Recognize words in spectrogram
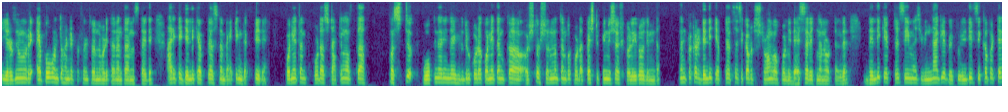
ಎರಡ್ ನೂರ ಎಬವ್ ಅಂತೂ ಹಂಡ್ರೆಡ್ ಪರ್ಸೆಂಟ್ ರನ್ ಹೊಡಿತಾರೆ ಅಂತ ಅನಿಸ್ತಾ ಇದೆ. ಆ ರೀತಿ ಡೆಲ್ಲಿ ಕ್ಯಾಪಿಟಲ್ಸ್ನ ಬ್ಯಾಟಿಂಗ್ ಇದೆ. ಕೊನೆ ತನಕ ಕೂಡ starting of the first opener ಇಂದ ಹಿಡಿದ್ರು ಕೂಡ ಕೊನೆ ತನಕ ಅಶುತೋಷ್ ಶರ್ಮಾ ತನಕ ಕೂಡ ಬೆಸ್ಟ್ ಫಿನಿಷರ್ಸ್ಗಳು ಇರೋದ್ರಿಂದ ನನ್ನ ಪ್ರಕಾರ ಡೆಲ್ಲಿ ಕ್ಯಾಪಿಟಲ್ಸ್ ಸಿಕ್ಕಾಪಟ್ಟೆ ಸ್ಟ್ರಾಂಗ್ ಹಾಕೊಂಡಿದೆ ಎಸ್ ಆರ್ ಎಚ್ನ ನೋಡ್ತಾ ಇದ್ರೆ. ಡೆಲ್ಲಿ ಕ್ಯಾಪಿಟಲ್ಸ್ ಈ ಮ್ಯಾಚ್ ವಿನ್ ಆಗ್ಲೇಬೇಕು. ಇಲ್ಲಿ ಸಿಕ್ಕಾಪಟ್ಟೆ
